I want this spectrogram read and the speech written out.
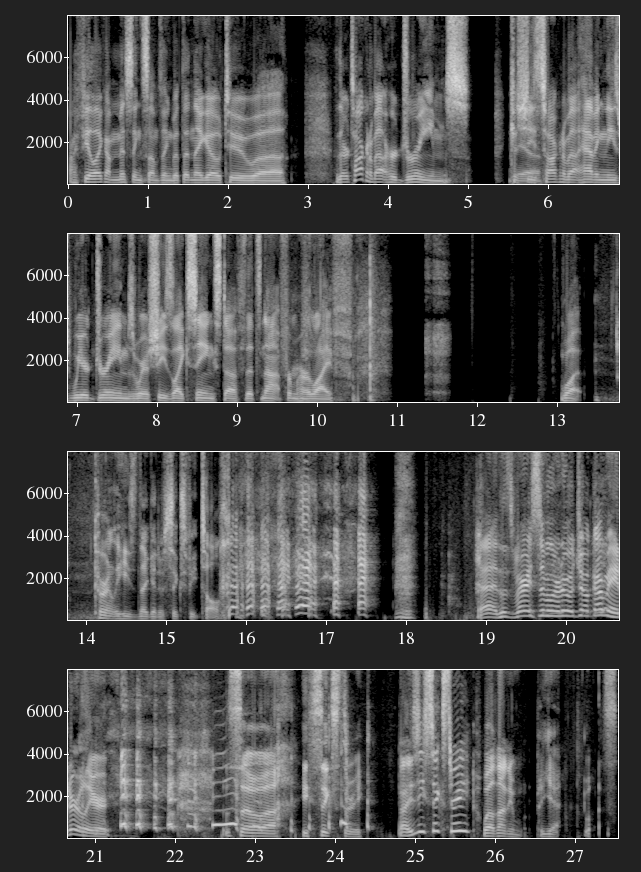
I feel like I'm missing something, but then they go to uh they're talking about her dreams cuz Yeah. she's talking about having these weird dreams where she's like seeing stuff that's not from her life. What? Currently, he's negative six feet tall. Uh, that's very similar to a joke I made earlier. so uh, he's six three. Oh, is he 6'3"? Well, not anymore, but yeah, he was.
